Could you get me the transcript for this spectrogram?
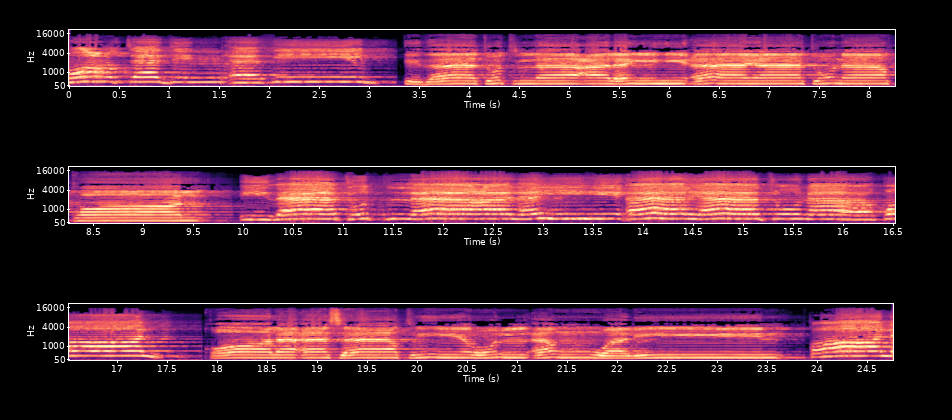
معتد أثيم إذا تتلى عليه آياتنا قال إذا تتلى قال أساطير الأولين. قال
